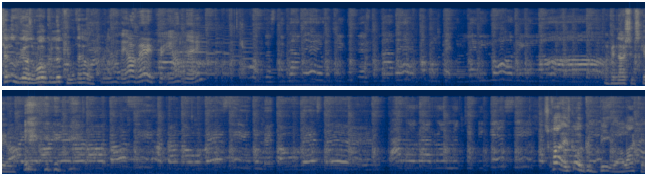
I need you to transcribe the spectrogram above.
Telugu girls are well good looking. What the hell? I know, they are very pretty, aren't they? Okay, now she looks scary. It's quite. It's got a good beat though. I like it.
